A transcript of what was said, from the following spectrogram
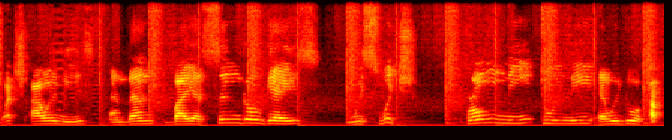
watch our knees and then by a single gaze we switch from knee to knee and we do a hop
